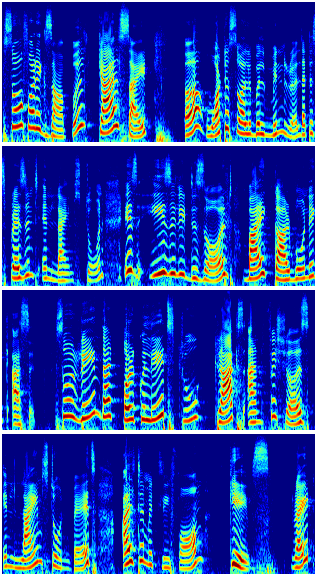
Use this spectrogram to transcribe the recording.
So for example, calcite a water soluble mineral that is present in limestone is easily dissolved by carbonic acid. So rain that percolates through cracks and fissures in limestone beds ultimately form caves, right?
